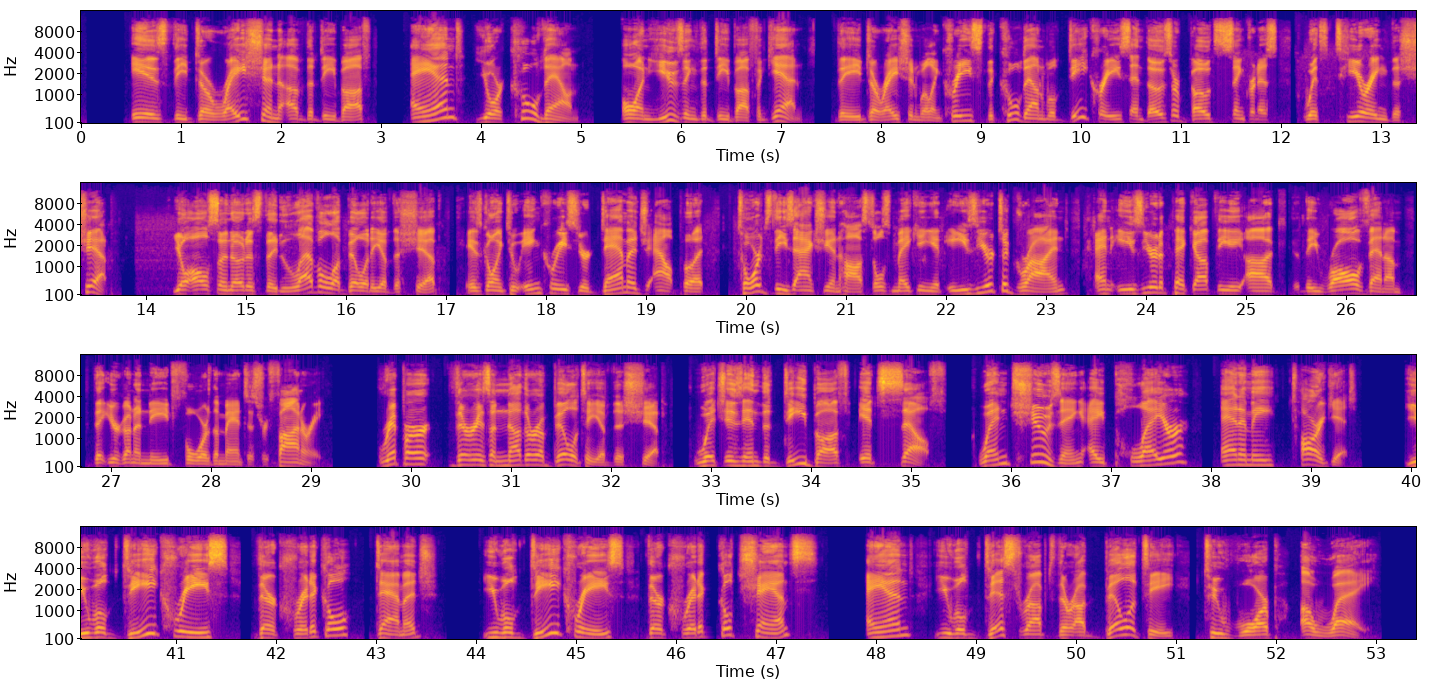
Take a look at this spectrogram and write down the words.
is the duration of the debuff and your cooldown on using the debuff again. The duration will increase, the cooldown will decrease, and those are both synchronous with tiering the ship. You'll also notice the level ability of the ship is going to increase your damage output towards these Axion hostiles, making it easier to grind and easier to pick up the uh, the raw venom that you're going to need for the Mantis refinery. Ripper, there is another ability of this ship, which is in the debuff itself. When choosing a player enemy target, you will decrease their critical damage, you will decrease their critical chance, and you will disrupt their ability to warp away.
